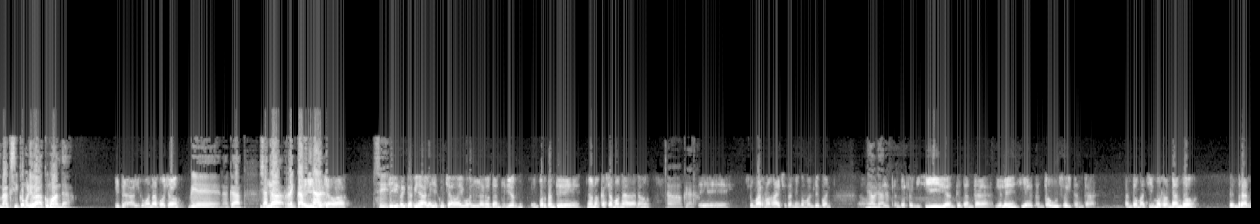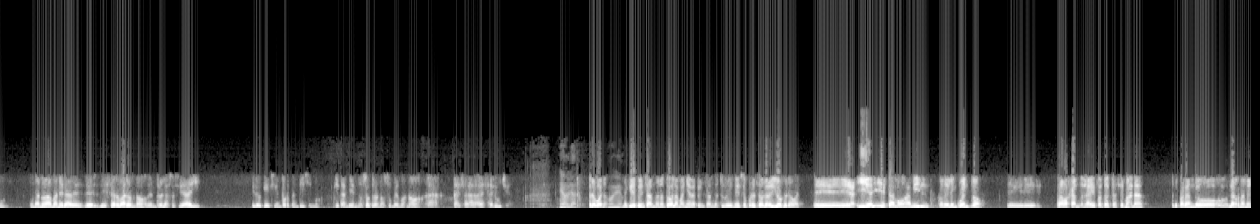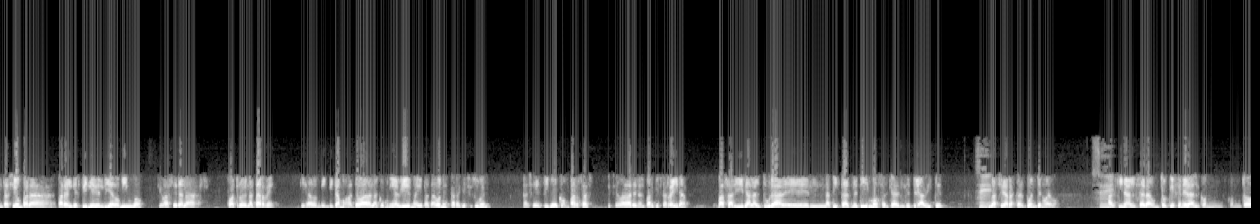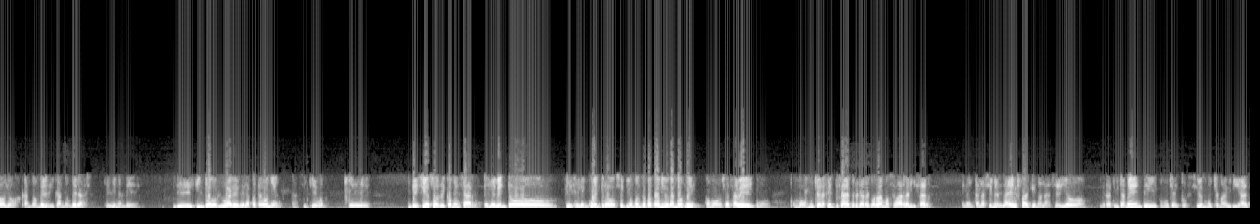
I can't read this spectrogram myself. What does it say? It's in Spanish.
Maxi, ¿cómo le va? ¿Cómo anda? ¿Qué tal? ¿Cómo anda, Pollo? Bien, acá. Ya está, recta Ahí final. escuchaba- Sí. sí, recta final. Ahí escuchaba igual la nota anterior. Importante, no nos callamos nada, ¿no? Ah, claro. Eh, sumarnos a eso también como el de. ¿no? Ni hablar. Ante tanto femicidio, ante tanta violencia, tanto abuso y tanta tanto machismo rondando, tendrán una nueva manera de, de- de ser varón, ¿no? Dentro de la sociedad y creo que es importantísimo que también nosotros nos sumemos, ¿no? A, a esa, a esa lucha. Ni hablar. Pero bueno, me quedé pensando, no toda la mañana pensando estuve en eso, por eso lo digo, pero bueno. Eh, y ahí estamos a mil con el encuentro, eh, trabajando en la EFA toda esta semana, preparando la ornamentación para, para el desfile del día domingo, que va a ser a las 4 de la tarde, que es a donde invitamos a toda la comunidad de Viedma y de Patagones para que se sumen a ese desfile de comparsas que se va a dar en el Parque Ferreira va a salir a la altura de la pista de atletismo, cerca del DPA, ¿viste? Sí. Y va a llegar hasta el Puente Nuevo. Sí. Al final se hará un toque general con, con todos los candomberos y candomberas que vienen de, de distintos lugares de la Patagonia. Así que, bueno, eh, deseosos de comenzar el evento que es el encuentro, séptimo encuentro patagónico de candombe, como ya sabéis, como, como mucha de la gente sabe, pero le recordamos, se va a realizar en las instalaciones de la EFA, que nos la cedió gratuitamente y con mucha disposición, mucha amabilidad,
